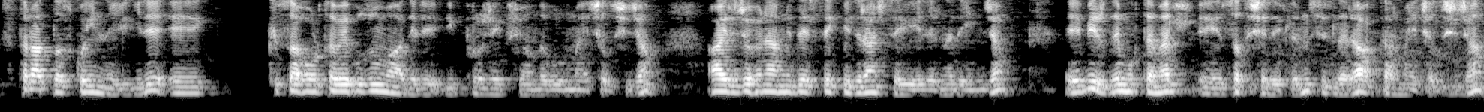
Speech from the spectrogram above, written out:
Star Atlas Coin ile ilgili e, kısa, orta ve uzun vadeli bir projeksiyonda bulunmaya çalışacağım. Ayrıca önemli destek ve direnç seviyelerine değineceğim. E, bir de muhtemel e, satış hedeflerini sizlere aktarmaya çalışacağım.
